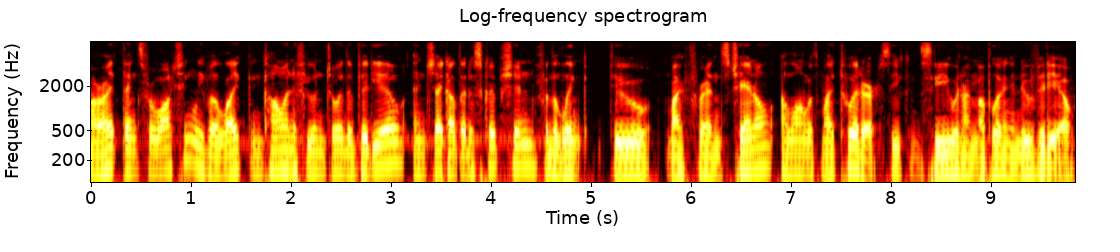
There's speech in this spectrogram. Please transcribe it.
Alright, thanks for watching. Leave a like and comment if you enjoyed the video, and check out the description for the link to my friend's channel along with my Twitter so you can see when I'm uploading a new video.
